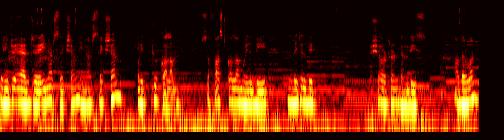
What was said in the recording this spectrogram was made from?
we need to add inner section inner section with two column. So first column will be a little bit shorter than this other one.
